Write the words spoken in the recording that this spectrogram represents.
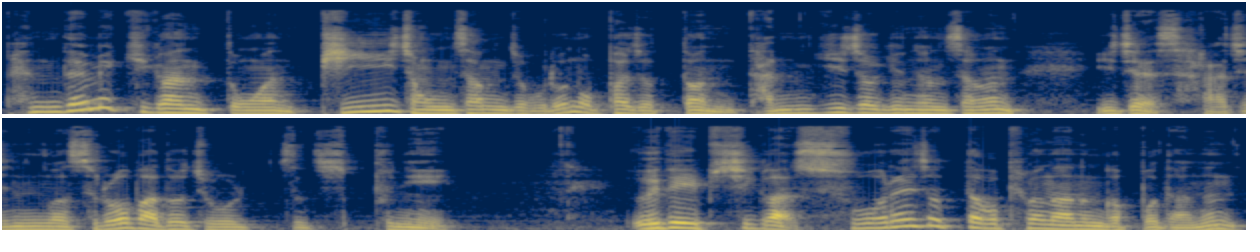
팬데믹 기간 동안 비정상적으로 높아졌던 단기적인 현상은 이제 사라진 것으로 봐도 좋을 듯 싶으니 의대 입시가 수월해졌다고 표현하는 것보다는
